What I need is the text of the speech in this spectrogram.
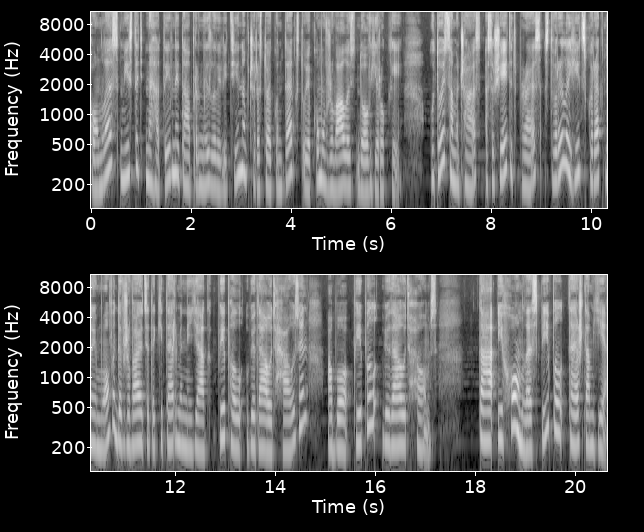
homeless містить негативний та принизливий відтінок через той контекст, у якому вживалось довгі роки. У той самий час Associated Press створили гід з коректної мови, де вживаються такі терміни, як people without housing або people without homes. Та і homeless people теж там є.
